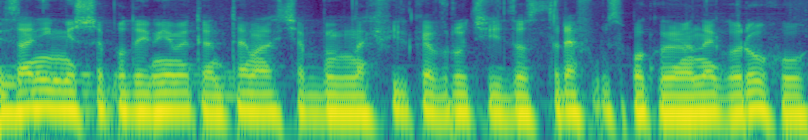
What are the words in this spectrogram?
Zanim jeszcze podejmiemy ten temat, chciałbym na chwilkę wrócić do stref uspokojonego ruchu.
